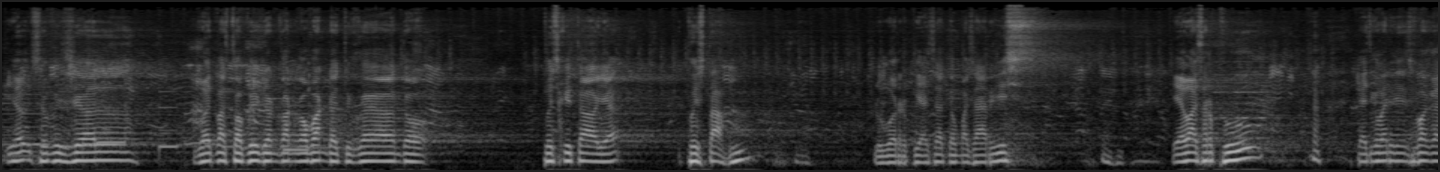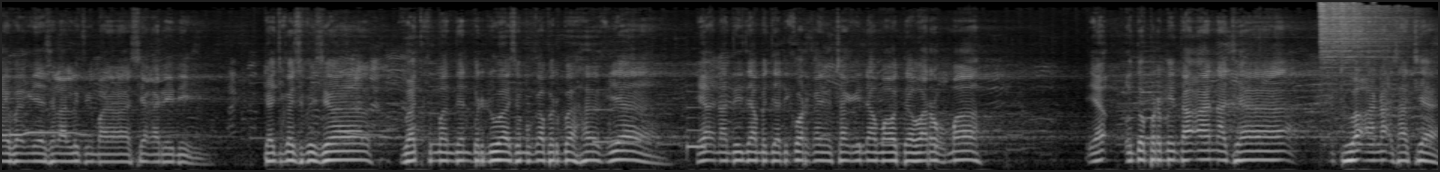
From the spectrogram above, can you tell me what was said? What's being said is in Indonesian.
Ya spesial buat Mas Topi dan kawan-kawan dan juga untuk bus kita ya, bus tahu. Luar biasa tuh Mas Aris. ya Mas Rebu. Dan juga sebagai banknya selalu terima siang hari ini. Dan juga spesial buat kemandian berdua semoga berbahagia. Ya nantinya menjadi keluarga yang sakinah mawaddah warahmah. Ya untuk permintaan aja dua anak saja.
